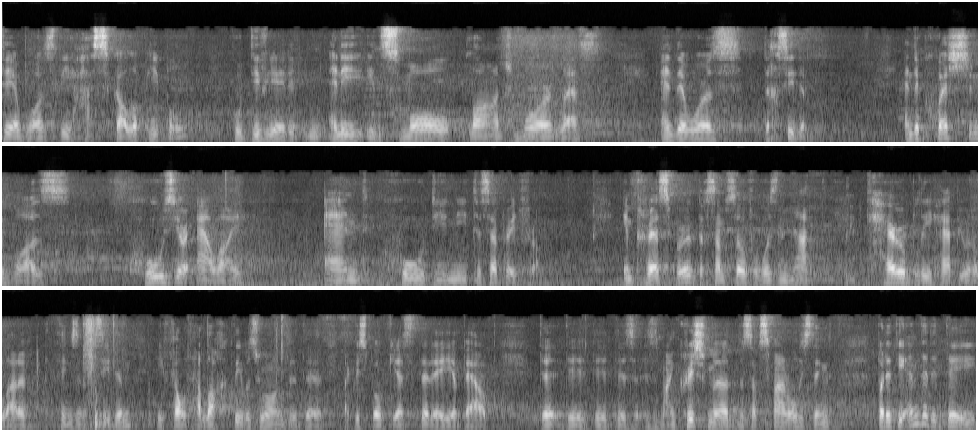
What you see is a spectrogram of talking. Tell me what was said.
There was the Haskalah people, who deviated in any in small, large, more or less, and there was the Chassidim. And the question was, who's your ally, and who do you need to separate from? In Pressburg, the Chassam Sofer was not terribly happy with a lot of things in Chassidim. He felt halachically was wrong, the, the, like we spoke yesterday about the, the, the, the Zman Krishma, the Zachsfar, all these things. But at the end of the day,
